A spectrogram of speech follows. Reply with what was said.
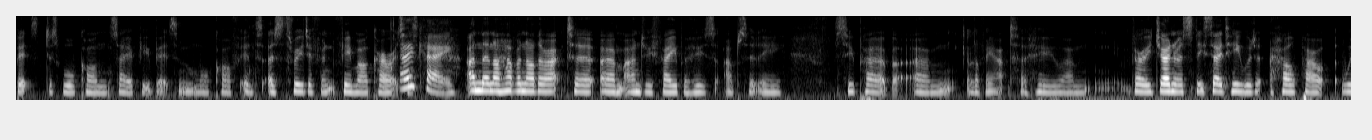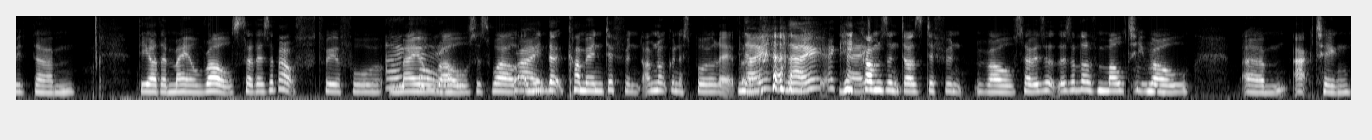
bits, just walk on, say a few bits, and walk off. It's, as three different female characters. Okay. And then I have another actor, um, Andrew Faber, who's absolutely superb, um, lovely actor, who um, very generously said he would help out with um, the other male roles. So there's about three or four male roles as well. I mean, Right. that come in different. I'm not going to spoil it. But No, no, okay. he comes and does different roles. So there's a, there's a lot of multi-role. Mm-hmm. Um, acting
